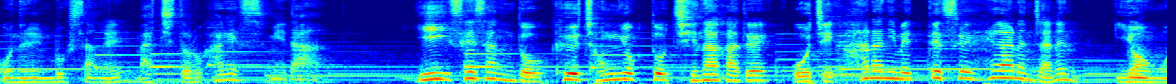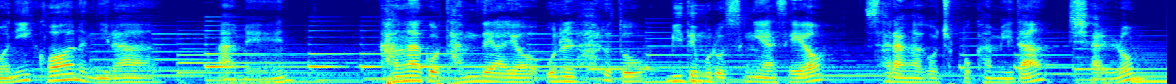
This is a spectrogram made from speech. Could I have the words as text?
오늘 묵상을 마치도록 하겠습니다. 이 세상도 그 정욕도 지나가되 오직 하나님의 뜻을 행하는 자는 영원히 거하느니라. 아멘. 강하고 담대하여 오늘 하루도 믿음으로 승리하세요. 사랑하고 축복합니다. 샬롬.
